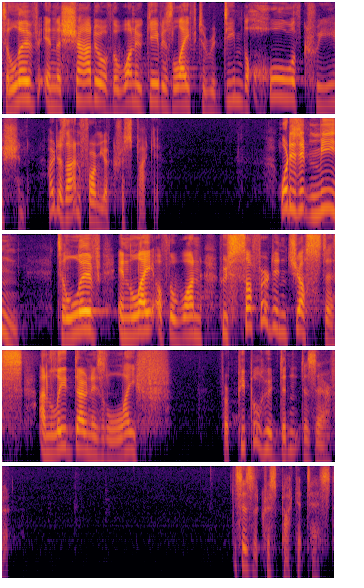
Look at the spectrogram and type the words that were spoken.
to live in the shadow of the one who gave his life to redeem the whole of creation? How does that inform your crisp packet? What does it mean to live in light of the one who suffered injustice and laid down his life for people who didn't deserve it? This is the crisp packet test.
